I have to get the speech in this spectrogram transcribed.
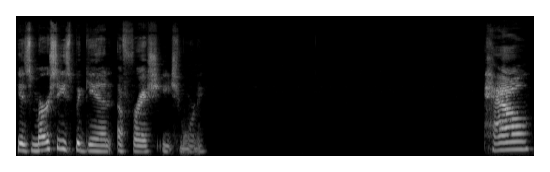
His mercies begin afresh each morning. how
